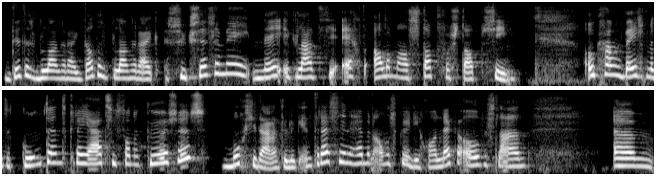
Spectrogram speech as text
dit is belangrijk, dat is belangrijk, succes ermee. Nee, ik laat het je echt allemaal stap voor stap zien. Ook gaan we bezig met de contentcreatie van een cursus. Mocht je daar natuurlijk interesse in hebben, anders kun je die gewoon lekker overslaan. Um,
